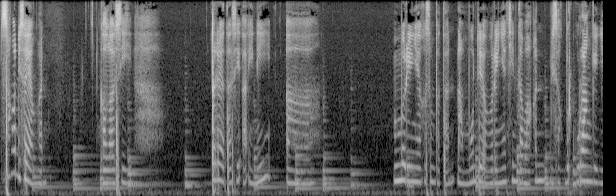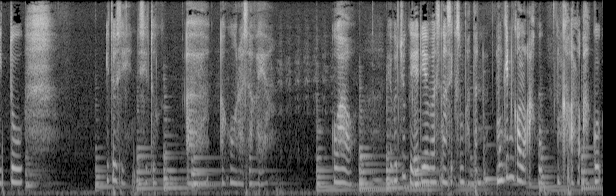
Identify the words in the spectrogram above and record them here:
sangat disayangkan kalau si ternyata si A ini uh, memberinya kesempatan namun tidak memberinya cinta bahkan bisa berkurang kayak gitu. Itu sih di situ. Uh, aku ngerasa kayak wow hebat juga ya dia masih ngasih kesempatan. Mungkin kalau aku kalau aku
